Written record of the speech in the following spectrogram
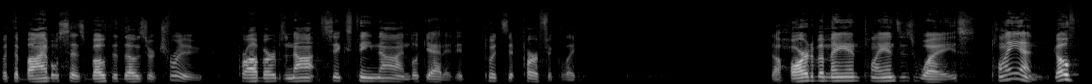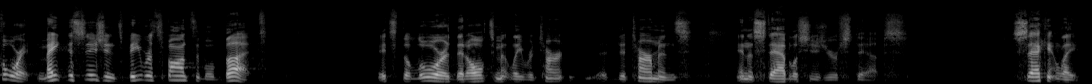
But the Bible says both of those are true. Proverbs 16 9, look at it, it puts it perfectly. The heart of a man plans his ways. Plan, go for it, make decisions, be responsible, but it's the Lord that ultimately return, determines and establishes your steps. Secondly,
